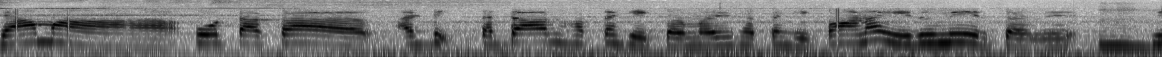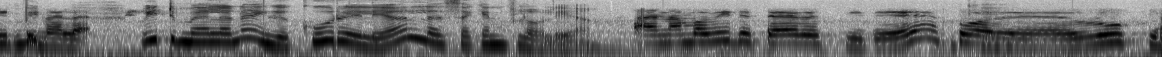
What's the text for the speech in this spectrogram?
ஜாமா போட்டாக்கா அடி தட்டார்னு சத்தம் கேட்குற மாதிரி சத்தம் கேட்கும். ஆனா எதுவுமே இருக்காது. வீட்டு மேல. வீட்டு மேலனா இங்க கூரையிலையா இல்ல செகண்ட் ஃப்ளோர்லையா நம்ம வீட்டு டேரஸ் வீடு ஸோ அது ரூஃப்ல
